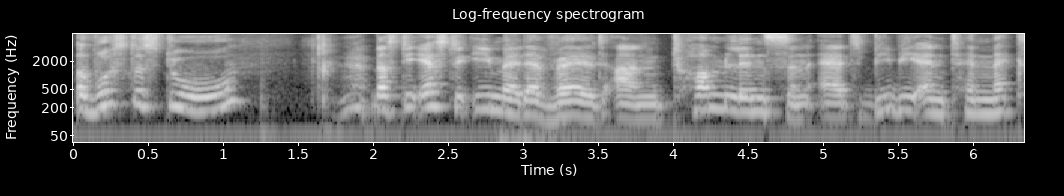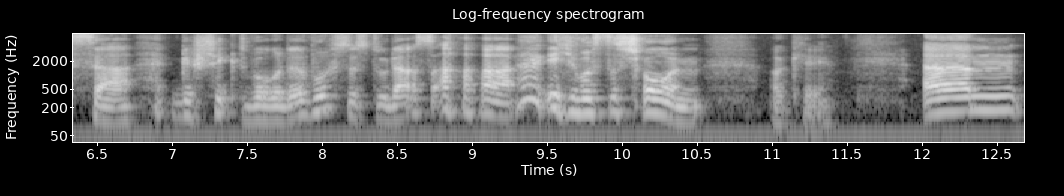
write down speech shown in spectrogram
wusstest du, dass die erste E-Mail der Welt an Tomlinson at bbntenexa geschickt wurde? Wusstest du das? ich wusste es schon. Okay. Ähm,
